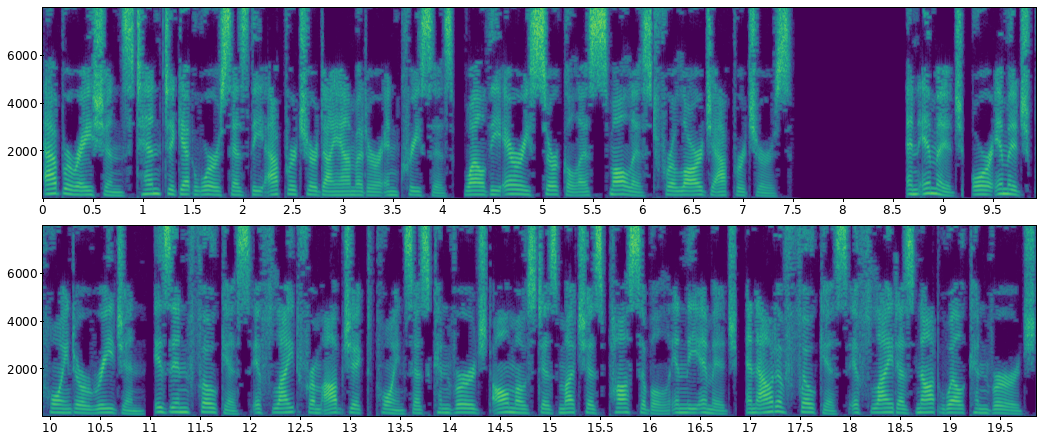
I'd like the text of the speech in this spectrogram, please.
Aberrations tend to get worse as the aperture diameter increases, while the Airy circle is smallest for large apertures. An image, or image point or region, is in focus if light from object points is converged almost as much as possible in the image, and out of focus if light is not well converged.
